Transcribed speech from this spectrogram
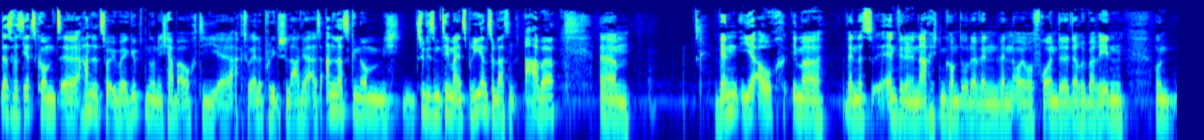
Das, was jetzt kommt, äh, handelt zwar über Ägypten und ich habe auch die äh, aktuelle politische Lage als Anlass genommen, mich zu diesem Thema inspirieren zu lassen, aber ähm, wenn ihr auch immer, wenn das entweder in den Nachrichten kommt oder wenn, wenn eure Freunde darüber reden und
